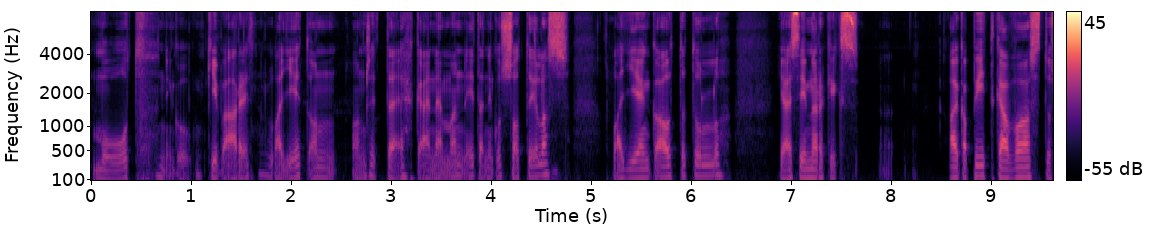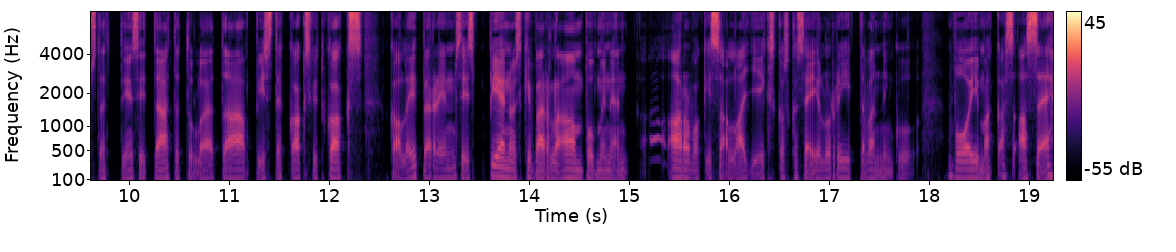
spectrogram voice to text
muut niin kuin kiväärilajit on, on sitten ehkä enemmän niitä niin kuin sotilaslajien kautta tullut. Ja esimerkiksi aika pitkään vastustettiin sitä, että tulee tämä .22 kaliberin, siis pienoiskivärillä ampuminen arvokisalajiksi, koska se ei ollut riittävän niin kuin, voimakas ase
